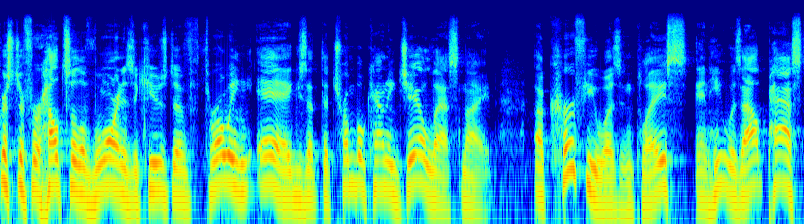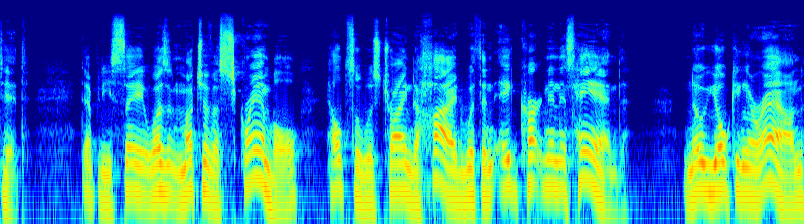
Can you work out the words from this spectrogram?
Christopher Heltzel of Warren is accused of throwing eggs at the Trumbull County Jail last night. A curfew was in place and he was out past it. Deputies say it wasn't much of a scramble. Heltzel was trying to hide with an egg carton in his hand. No yoking around.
